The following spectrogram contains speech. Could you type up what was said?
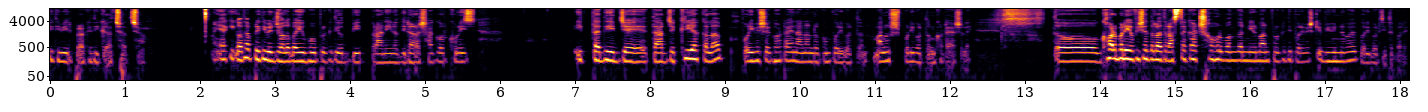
পৃথিবীর প্রাকৃতিক আচ্ছা আচ্ছা। একই কথা, পৃথিবীর জলবায়ু, ভূপ্রকৃতি, উদ্ভিদ, প্রাণী, নদী, নালা, সাগর, খনিজ ইত্যাদির যে তার যে ক্রিয়াকলাপ, পরিবেশে ঘটায় নানান রকম পরিবর্তন, মানুষ পরিবর্তন ঘটায় আসলে। তো ঘরবাড়ি, অফিস আদালত, রাস্তাঘাট শহর বন্দর নির্মাণ, প্রকৃতি, পরিবেশকে বিভিন্নভাবে পরিবর্তিত করে।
